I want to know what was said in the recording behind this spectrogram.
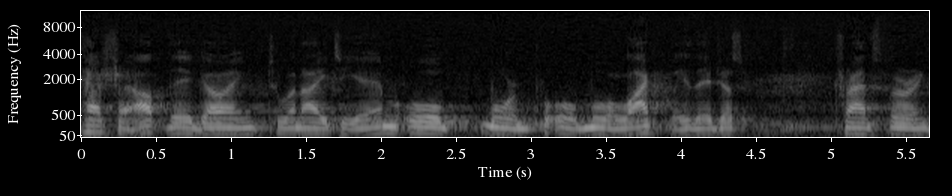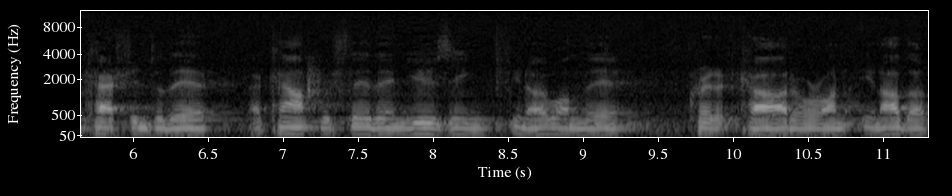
cash out. They're going to an ATM, or more, or more likely, they're just transferring cash into their account, which they're then using, you know, on their credit card or on in other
